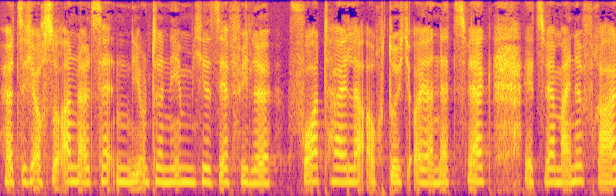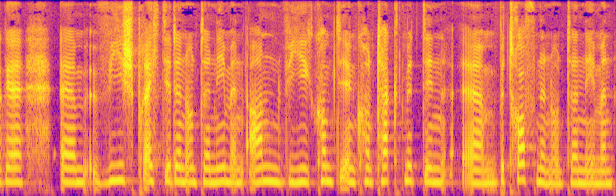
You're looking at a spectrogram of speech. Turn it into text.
hört sich auch so an, als hätten die Unternehmen hier sehr viele Vorteile, auch durch euer Netzwerk. Jetzt wäre meine Frage, ähm, wie sprecht ihr denn Unternehmen an? Wie kommt ihr in Kontakt mit den ähm, betroffenen Unternehmen?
